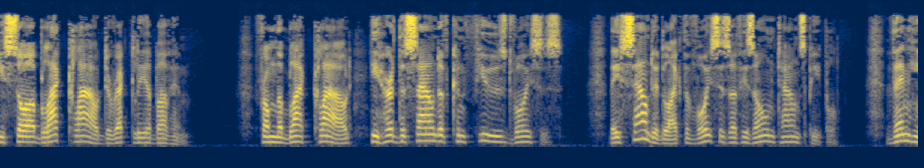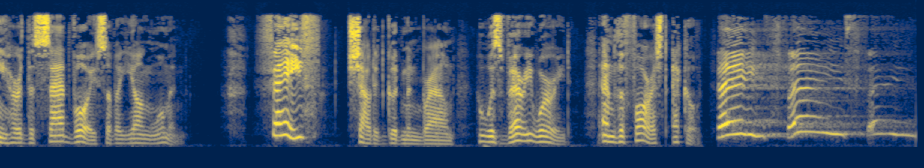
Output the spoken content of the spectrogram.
he saw a black cloud directly above him. From the black cloud he heard the sound of confused voices. They sounded like the voices of his own townspeople. Then he heard the sad voice of a young woman. Faith! shouted Goodman Brown, who was very worried, and the forest echoed. Faith! Faith! Faith!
